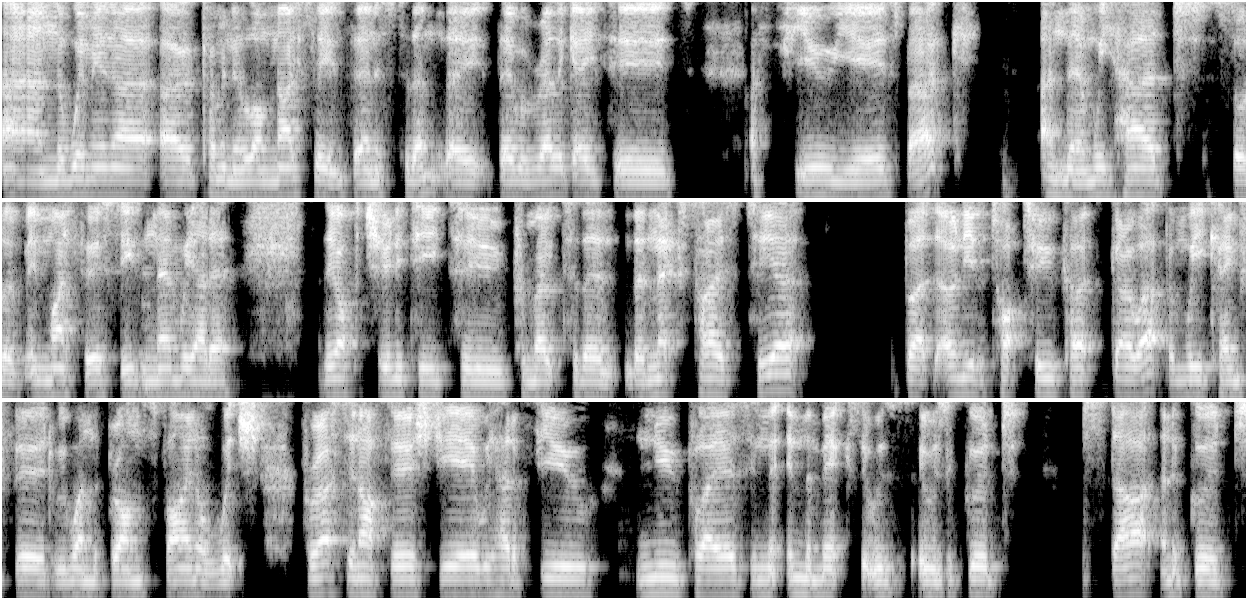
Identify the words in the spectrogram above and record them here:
And the women are, are coming along nicely. In fairness to them, they they were relegated a few years back, and then we had sort of in my first season. Then we had a the opportunity to promote to the the next highest tier but only the top two go up, and we came third. We won the bronze final, which for us in our first year, we had a few new players in the in the mix. It was it was a good start and a good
